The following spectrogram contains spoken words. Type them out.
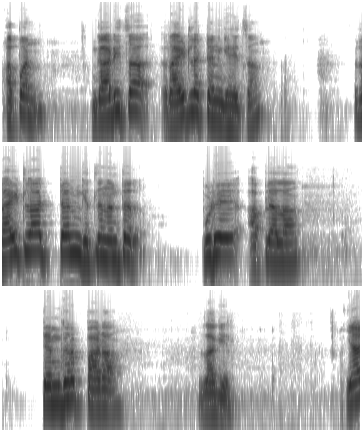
आपण गाडीचा राईटला टर्न घ्यायचा. राईटला टर्न घेतल्यानंतर पुढे आपल्याला टेमघर पाडा लागेल. या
